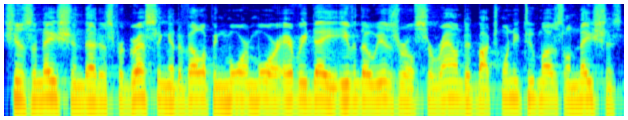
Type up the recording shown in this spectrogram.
She is a nation that is progressing and developing more and more every day, even though Israel, surrounded by 22 Muslim nations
